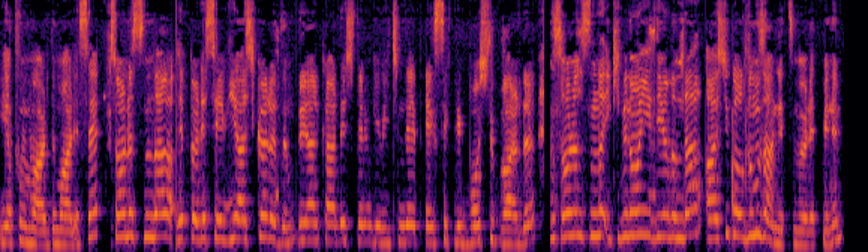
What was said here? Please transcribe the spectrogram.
yapım vardı maalesef. Sonrasında hep böyle sevgiyi aşkı aradım. Diğer kardeşlerim gibi içimde hep eksik bir boşluk vardı. Sonrasında 2017 yılında aşık olduğumu zannettim öğretmenim.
